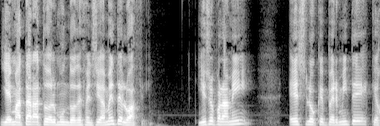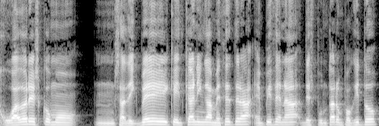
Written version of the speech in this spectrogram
y matar a todo el mundo defensivamente, lo hace. Y eso para mí es lo que permite que jugadores como mmm, Sadik Bey, Kate Cunningham, etcétera, empiecen a despuntar un poquito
